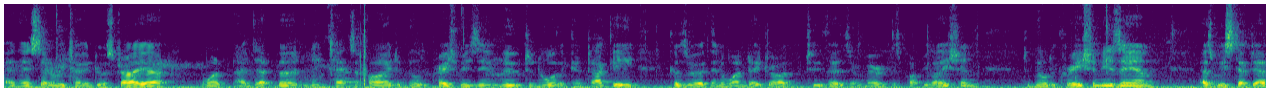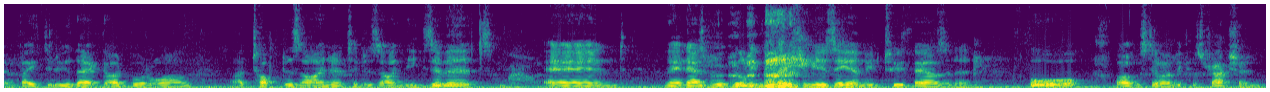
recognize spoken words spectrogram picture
and then instead of returning to Australia, one, had that burden intensified to build a creation museum, moved to northern Kentucky because we were within a one day drive of two thirds of America's population to build a creation museum. As we stepped out in faith to do that, God brought along a top designer to design the exhibits, and then, as we were building the Creation Museum in 2004, while it was still under construction,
